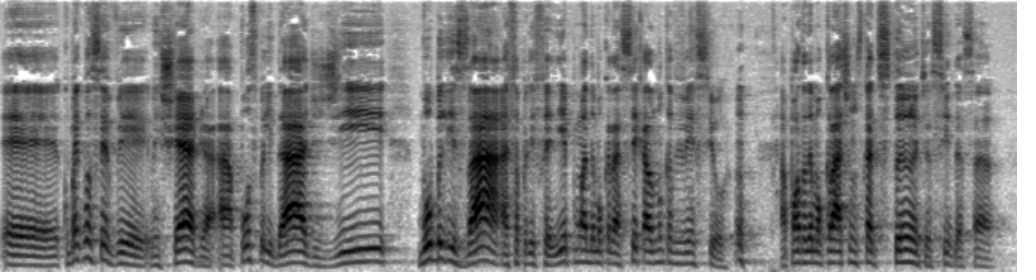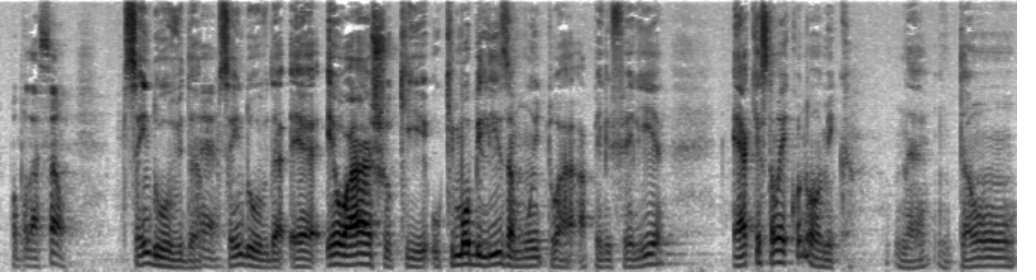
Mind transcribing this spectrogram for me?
é, como é que você vê, enxerga a possibilidade de mobilizar essa periferia para uma democracia que ela nunca vivenciou? A pauta democrática não ficar distante assim dessa população? Sem dúvida, é. sem dúvida. É, eu acho que o que mobiliza muito a, a, periferia é a questão econômica, né? Então,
